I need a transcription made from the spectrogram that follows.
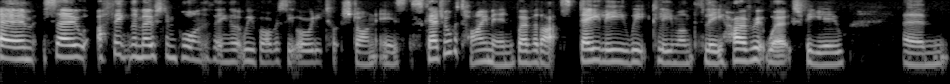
um, so I think the most important thing that we've obviously already touched on is schedule a time in, whether that's daily, weekly, monthly, however it works for you. Um,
